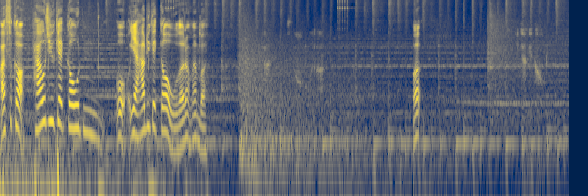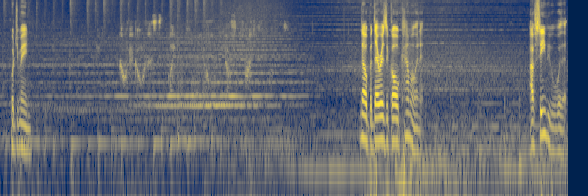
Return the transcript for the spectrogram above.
I forgot. How do you get golden? Or yeah, how do you get gold? I don't remember. What? What do you mean? No, but there is a gold camo in it. I've seen people with it.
